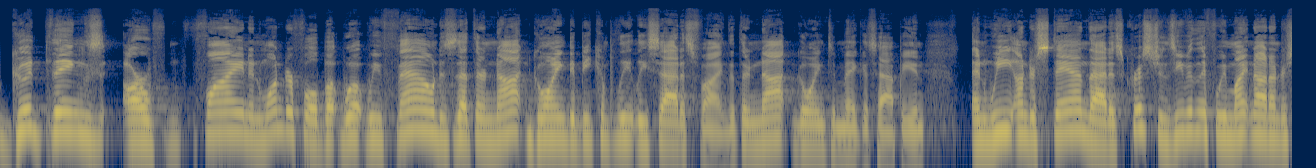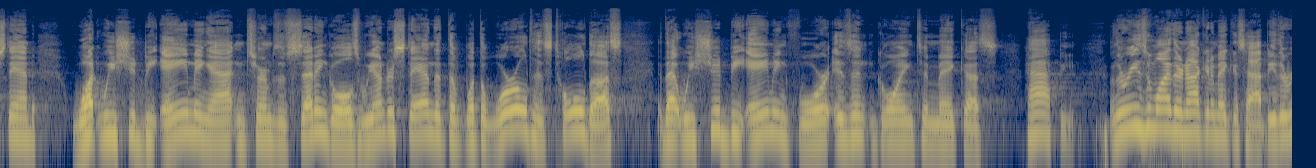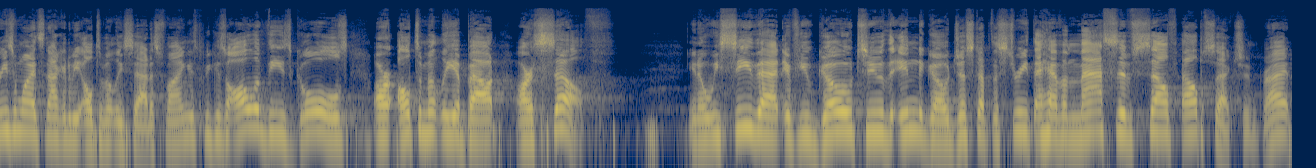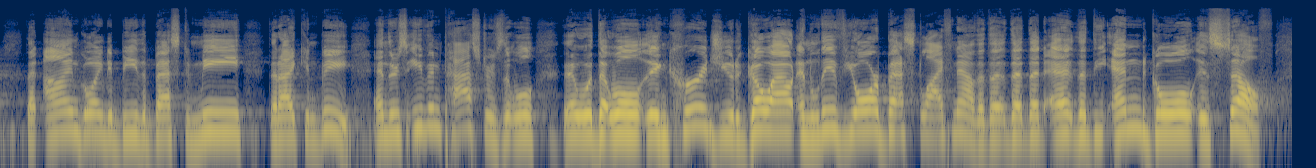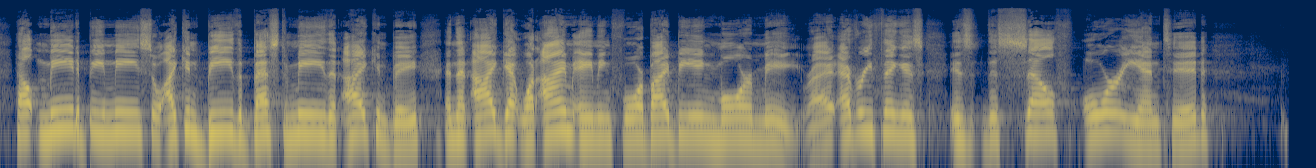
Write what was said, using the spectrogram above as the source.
good things are fine and wonderful, but what we've found is that they're not going to be completely satisfying, that they're not going to make us happy. And, and we understand that as Christians, even if we might not understand what we should be aiming at in terms of setting goals, we understand that the, what the world has told us that we should be aiming for isn't going to make us happy. And the reason why they're not going to make us happy, the reason why it's not going to be ultimately satisfying is because all of these goals are ultimately about ourself. You know, we see that if you go to the Indigo just up the street, they have a massive self help section, right? That I'm going to be the best me that I can be. And there's even pastors that will, that will, that will encourage you to go out and live your best life now, that the, that, that, uh, that the end goal is self Help me to be me so I can be the best me that I can be and that I get what I'm aiming for by being more me, right? Everything is, is this self oriented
